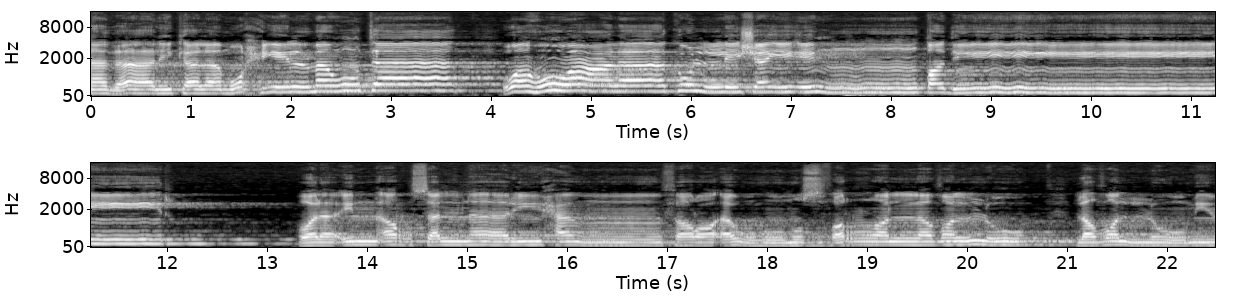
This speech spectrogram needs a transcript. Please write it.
ذلك لمحيي الموتى وهو على كل شيء قدير. ولئن أرسلنا ريحا فرأوه مصفرا لظلوا لظلوا من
